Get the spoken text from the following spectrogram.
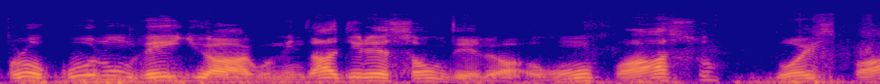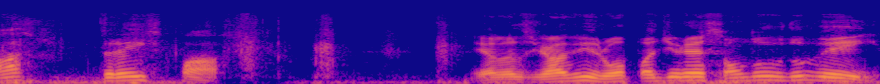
Procura um veio de água, me dá a direção dele. Ó. Um passo, dois passos, três passos. Elas já virou para a direção do, do veio.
